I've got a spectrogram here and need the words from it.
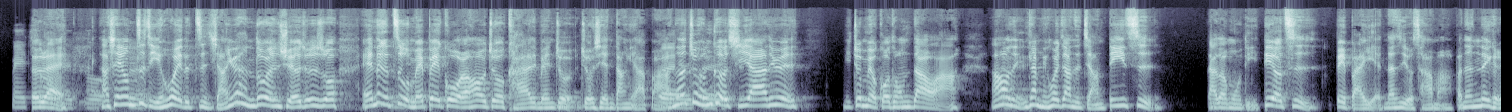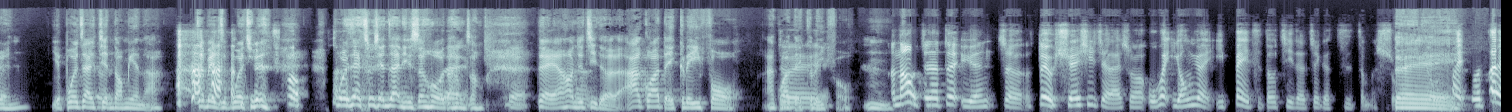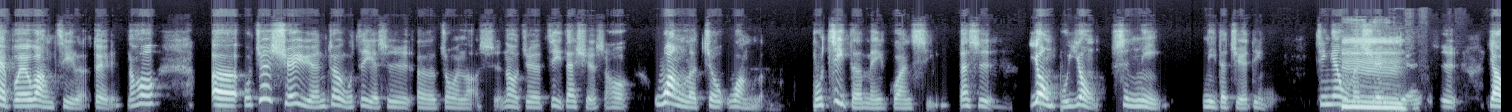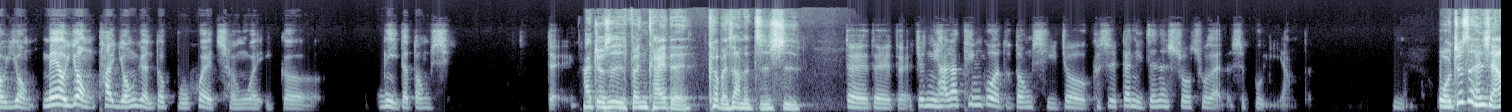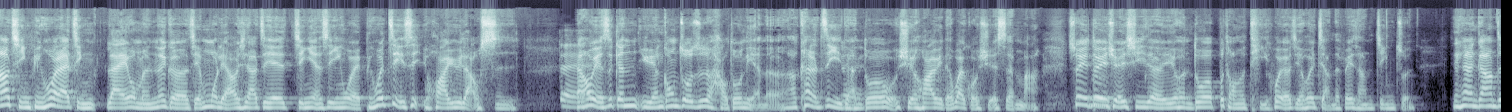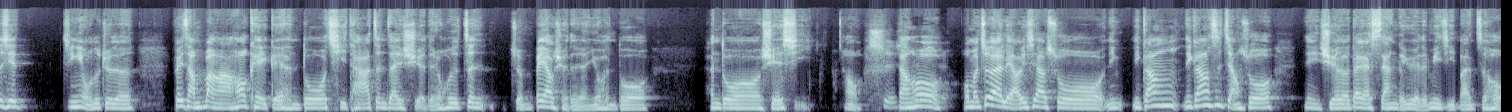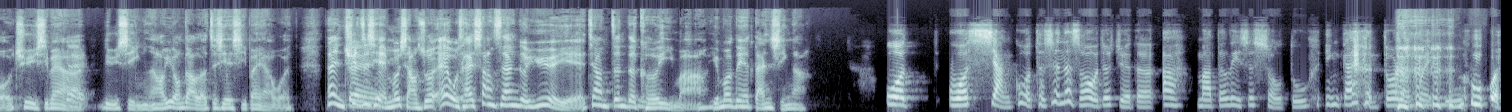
没错，对不对然后先用自己会的字讲，因为很多人学的就是说，哎，那个字我没背过，然后就卡在那边就嗯就先当哑巴，那就很可惜啊，因为你就没有沟通到啊。然后你你看品慧这样子讲，第一次达到目的，第二次被白眼，但是有差嘛？反正那个人也不会再见到面啦、这辈子不会出现，不会再出现在你生活当中。对。对，然后就嗯记得了，阿瓜得 gleeful，阿瓜得 gleeful 嗯，然后我觉得对语言者、对学习者来说，我会永远一辈子都记得这个字怎么说。对我再也不会忘记了。对，然后呃，我觉得学语言对我自己也是呃中文老师，那我觉得自己在学的时候忘了就忘了，不记得没关系，但是用不用是你你的决定。今天我们学语嗯言就是要用，没有用它永远都不会成为一个你的东西。对。它就是分开的课本上的知识。对对对，就你好像听过的东西就，可是跟你真正说出来的是不一样的。嗯我就是很想要请品慧来请来我们那个节目聊一下这些经验，是因为品慧自己是华语老师，对，然后也是跟语言工作就是好多年了，然后看了自己的很多学华语的外国学生嘛，所以对学习的有很多不同的体会，而且会讲的非常精准。你看刚刚这些经验，我都觉得非常棒啊，然后可以给很多其他正在学的人或者正准备要学的人有很多很多学习。好，是，然后我们就来聊一下，说你你刚你刚刚是讲说你学了大概三个月的密集班之后去西班牙旅行，然后用到了这些西班牙文。那你去之前有没有想说，哎，我才上三个月耶，这样真的可以吗？有没有那些担心啊？我我想过，可是那时候我就觉得啊，马德里是首都，应该很多人会英 文，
